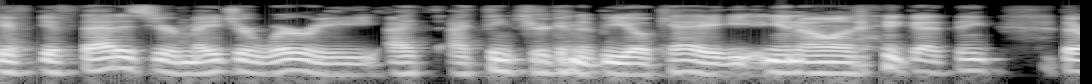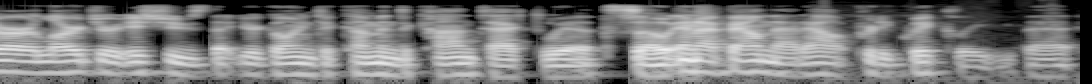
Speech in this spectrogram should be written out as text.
if if that is your major worry, I I think you're going to be okay. You know, like I think there are larger issues that you're going to come into contact with. So, and I found that out pretty quickly that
